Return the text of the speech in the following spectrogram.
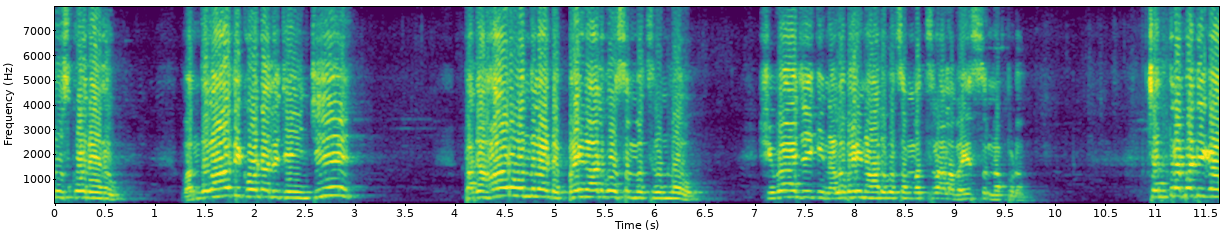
చూసుకోలేదు. వందలాది కోటలు జయించి పదహారు వందల డెబ్బై నాలుగో సంవత్సరంలో శివాజీకి నలభై నాలుగు సంవత్సరాల వయస్సున్నప్పుడు ఛత్రపతిగా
